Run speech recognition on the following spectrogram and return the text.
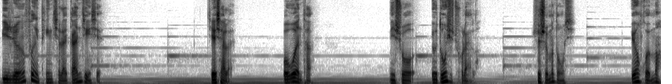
比人粪听起来干净些。接下来，我问他：“你说有东西出来了，是什么东西？冤魂吗？”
